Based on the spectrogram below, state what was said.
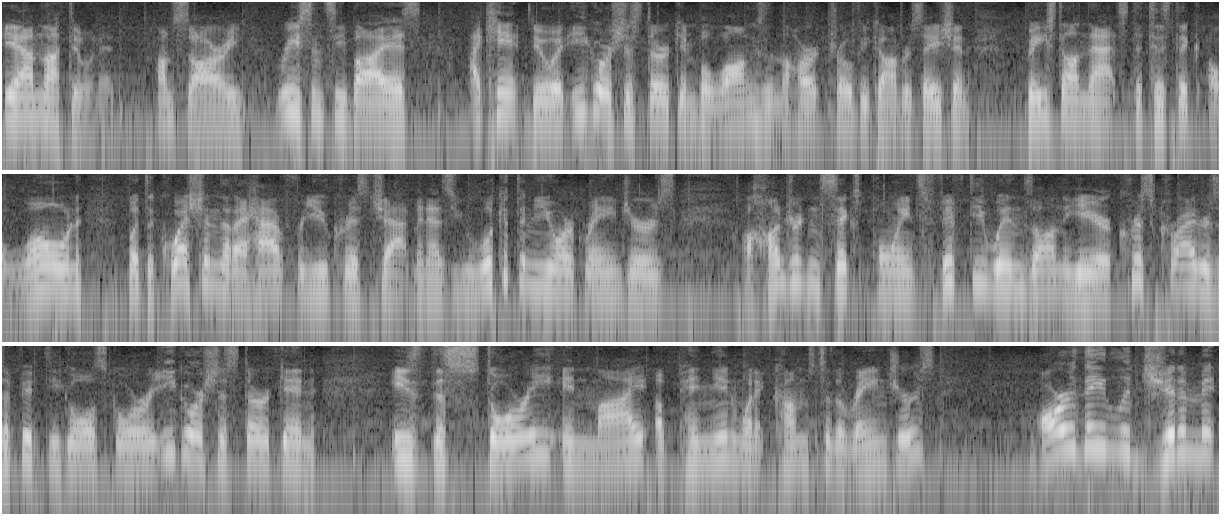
Yeah, I'm not doing it. I'm sorry. Recency bias. I can't do it. Igor Shesterkin belongs in the Hart Trophy conversation based on that statistic alone. But the question that I have for you, Chris Chapman, as you look at the New York Rangers, 106 points, 50 wins on the year. Chris Kreider's a 50 goal scorer. Igor Shesterkin is the story, in my opinion, when it comes to the Rangers. Are they legitimate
